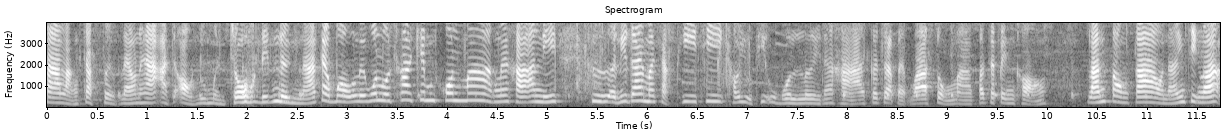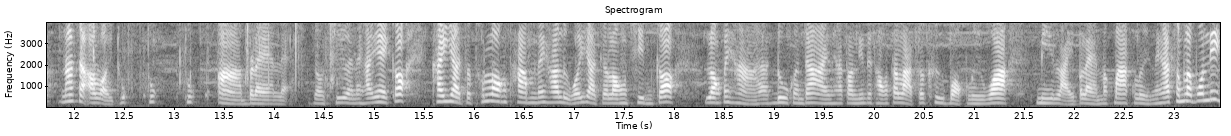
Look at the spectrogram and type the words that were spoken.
ตาหลังจากเสิร์ฟแล้วนะคะ อาจจะออกดูเหมือนโจ๊กนิดนึงนะ แต่บอกเลยว่ารสชาติเข้มข้นมากนะคะ อันนี้คืออันนี้ได้มาจากพี่ที่เขาอยู่ที่อุบลเลยนะคะ ก็จะแบบว่าส่งมาก็จะเป็นของร้านตองเก้านะจริงๆแล้วน่าจะอร่อยทุกทุก ทุกแบรนด์แหละเราเชื่อนะคะยังไงก็ใครอยากจะทดลองทำนะคะ หรือว่าอยากจะลองชิมก็ลองไปหาดูกันได้นะคะ ตอนนี้ในท้องตลาดก็คือบอกเลยว่ามีหลายแบรนด์มากๆเลยนะคะสำหรับวันนี้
